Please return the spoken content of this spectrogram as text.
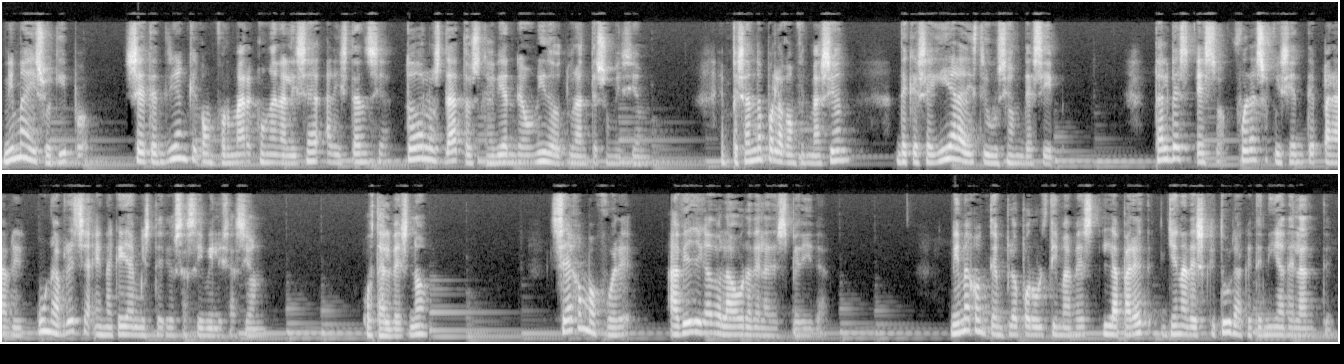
Nima y su equipo se tendrían que conformar con analizar a distancia todos los datos que habían reunido durante su misión, empezando por la confirmación de que seguía la distribución de SIP. Tal vez eso fuera suficiente para abrir una brecha en aquella misteriosa civilización. O tal vez no. Sea como fuere, había llegado la hora de la despedida. Nima contempló por última vez la pared llena de escritura que tenía delante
